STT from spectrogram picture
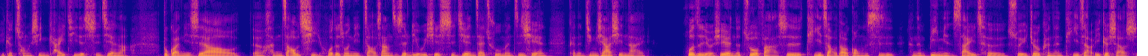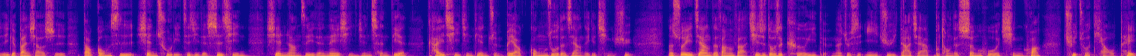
一个重新开机的时间啊，不管你是要呃很早起，或者说你早上只是留一些时间在出门之前，可能静下心来。或者有些人的做法是提早到公司，可能避免塞车，所以就可能提早一个小时、一个半小时到公司，先处理自己的事情，先让自己的内心先沉淀，开启今天准备要工作的这样的一个情绪。那所以这样的方法其实都是可以的，那就是依据大家不同的生活情况去做调配。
